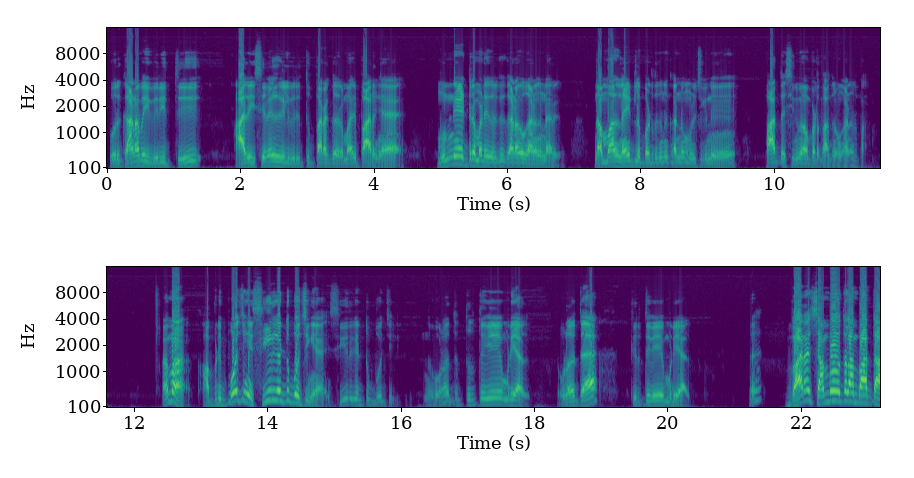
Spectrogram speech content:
ஒரு கனவை விரித்து அதை சிறகுகள் விரித்து பறக்கிற மாதிரி பாருங்கள் முன்னேற்றம் அடைவதற்கு கனவு காணுங்கனாரு நம்மால் நைட்டில் படுத்துக்கின்னு கண்ணை முழிச்சிக்கின்னு பார்த்த சினிமா படம் பார்த்துன்னு உட்காந்துருப்பான் ஆமாம் அப்படி போச்சுங்க. சீர்கட்டு போச்சுங்க. சீர்கட்டு போச்சு. இந்த உலகத்தை திருத்தவே முடியாது. உலகத்தை திருத்தவே முடியாது. வர சம்பவத்தெல்லாம் பார்த்தா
